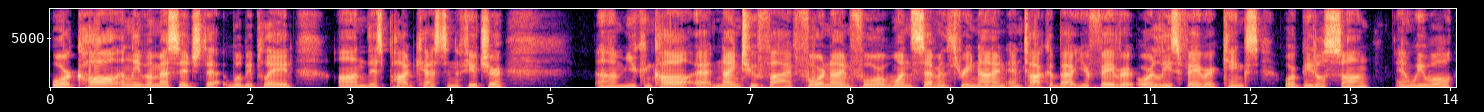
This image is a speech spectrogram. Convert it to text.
or call and leave a message that will be played on this podcast in the future. Um, you can call at 925 494 1739 and talk about your favorite or least favorite Kinks or Beatles song, and we will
